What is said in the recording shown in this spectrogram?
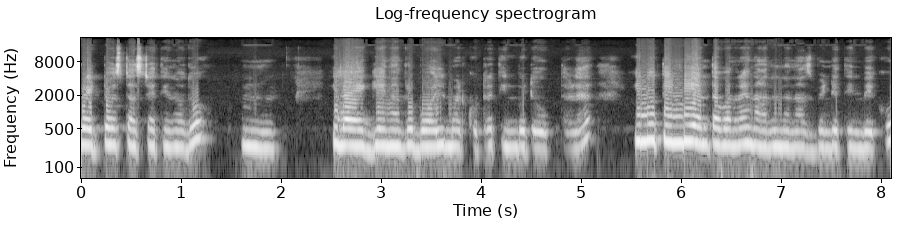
ಬ್ರೆಡ್ ಟೋಸ್ಟ್ ಅಷ್ಟೇ ತಿನ್ನೋದು. ಇಲ್ಲ ಎಗ್ ಏನಾದರೂ ಬಾಯ್ಲ್ ಮಾಡ್ಕೊಟ್ರೆ ತಿನ್ಬಿಟ್ಟು ಹೋಗ್ತಾಳೆ. ಇನ್ನು ತಿಂಡಿ ಅಂತ ಬಂದ್ರೆ ನಾನು ನನ್ನ ಹಸ್ಬೆಂಡ್ ತಿನ್ಬೇಕು.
